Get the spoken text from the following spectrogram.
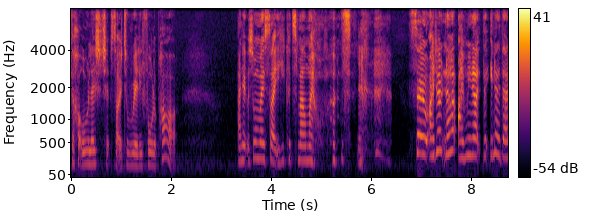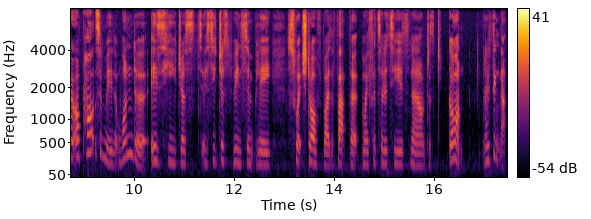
the whole relationship started to really fall apart. And it was almost like he could smell my hormones. so I don't know. I mean, I, you know, there are parts of me that wonder: is he just has he just been simply switched off by the fact that my fertility is now just gone? But I think that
